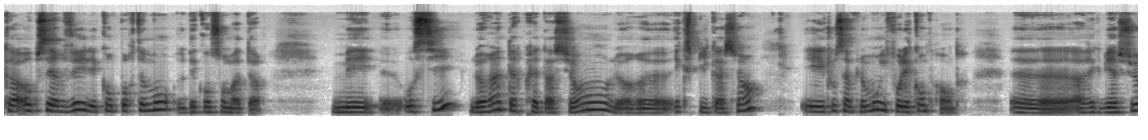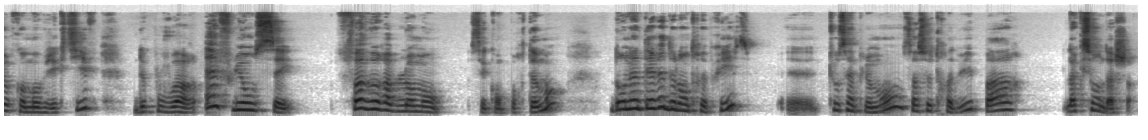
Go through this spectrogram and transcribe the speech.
qu'à observer les comportements des consommateurs, mais aussi leur interprétation, leur explication et tout simplement, il faut les comprendre. Euh, avec bien sûr comme objectif de pouvoir influencer favorablement ces comportements dans l'intérêt de l'entreprise. Euh, tout simplement, ça se traduit par l'action d'achat.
